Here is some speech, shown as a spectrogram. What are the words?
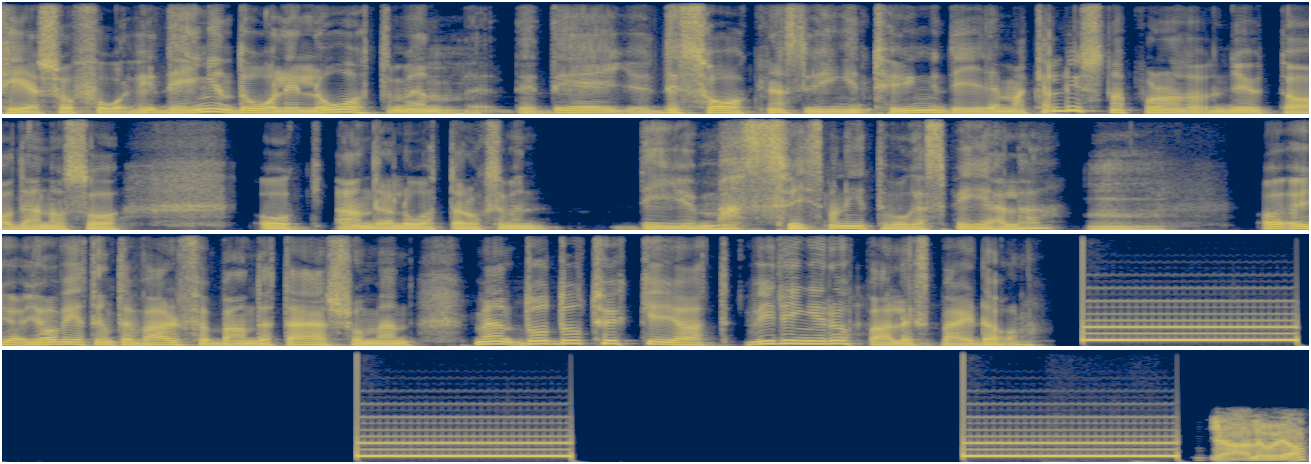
Tears of Fall. Det är ingen dålig låt, men Mm. det, det, det saknas. Det är ingen tyngd i den. Man kan lyssna på den och njuta av den och, så, och andra låtar också. Men det är ju massvis man inte vågar spela. Mm. Och jag, jag vet inte varför bandet är så, men, men då, då tycker jag att vi ringer upp Alex Bergdahl. Ja, hallå ja.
